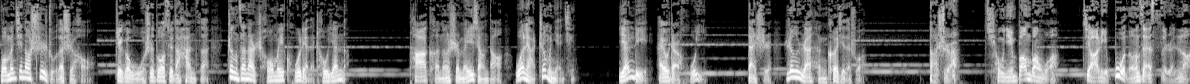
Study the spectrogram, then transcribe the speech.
我们见到事主的时候，这个五十多岁的汉子正在那儿愁眉苦脸的抽烟呢。他可能是没想到我俩这么年轻，眼里还有点狐疑，但是仍然很客气的说：“大师，求您帮帮我，家里不能再死人了。”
